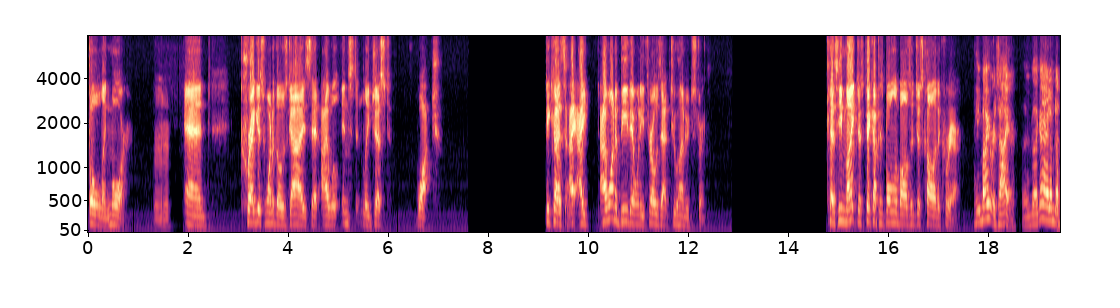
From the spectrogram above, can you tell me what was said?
bowling more. Hmm and Craig is one of those guys that I will instantly just watch. Because I I, I want to be there when he throws that 200 string because he might just pick up his bowling balls and just call it a career. He might retire and be like, all right, I'm done.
